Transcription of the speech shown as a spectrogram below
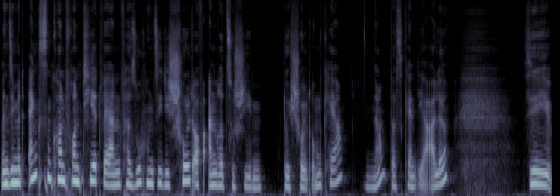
Wenn sie mit Ängsten konfrontiert werden, versuchen sie die Schuld auf andere zu schieben. Durch Schuldumkehr, ne, das kennt ihr alle. Sie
